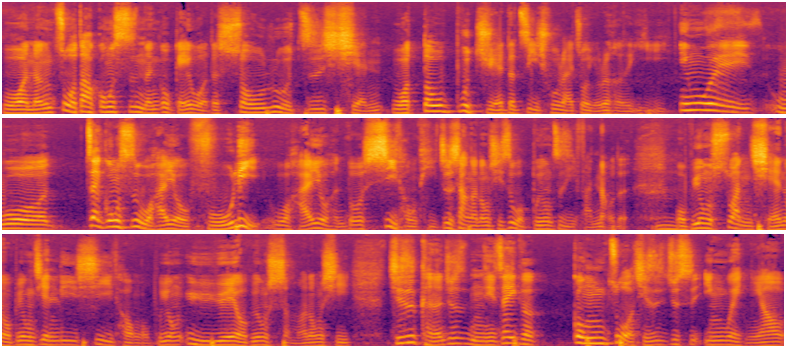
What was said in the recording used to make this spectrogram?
我能做到公司能够给我的收入之前，我都不觉得自己出来做有任何的意义，因为我。在公司，我还有福利，我还有很多系统体制上的东西是我不用自己烦恼的。我不用算钱，我不用建立系统，我不用预约，我不用什么东西。其实可能就是你这个工作，其实就是因为你要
